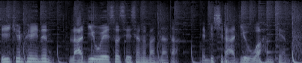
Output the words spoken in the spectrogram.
이 캠페인은 라디오에서 세상을 만나다 MBC 라디오와 함께합니다.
